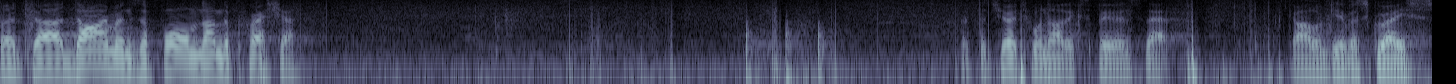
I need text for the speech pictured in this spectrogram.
but uh, diamonds are formed under pressure. But the church will not experience that. God will give us grace.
